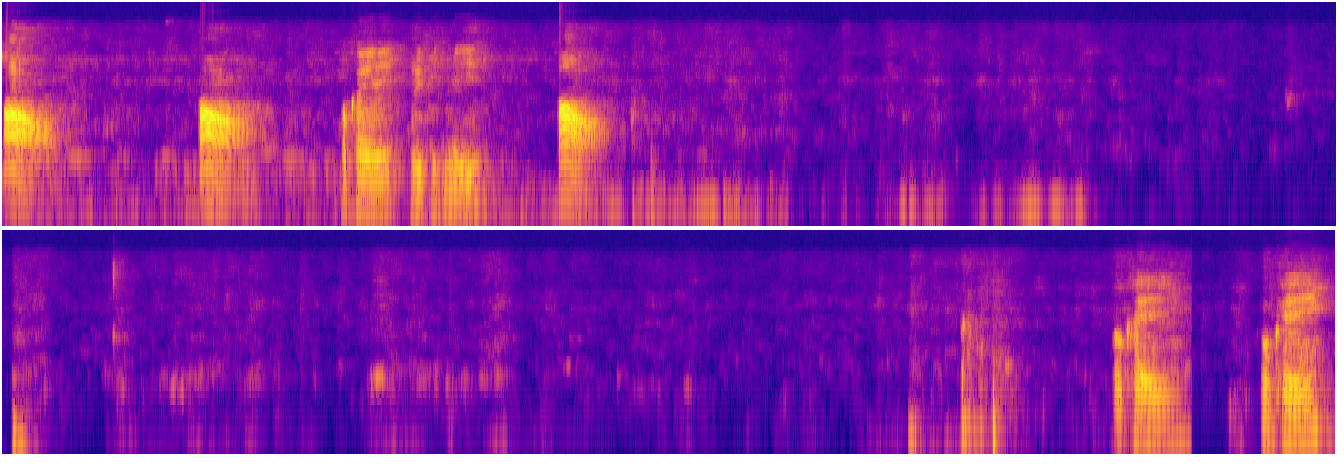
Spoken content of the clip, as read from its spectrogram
All. All. Okay repeat me all okay okay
